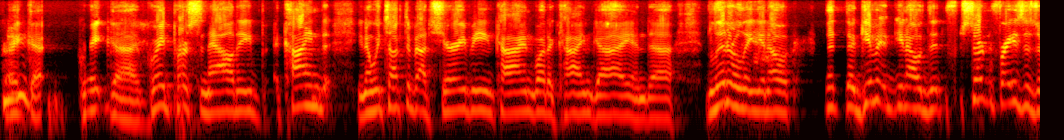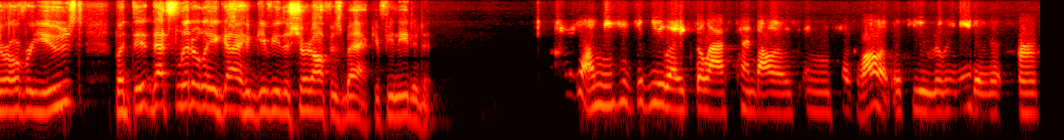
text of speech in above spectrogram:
Great guy, great guy, great personality, kind. You know, we talked about Sherri being kind. What a kind guy, and uh, literally, you know, the, the give it. You know, the certain phrases are overused, but th- that's literally a guy who'd give you the shirt off his back if you needed it. Yeah, I mean, he'd give you like the last ten dollars in his wallet if you really needed it for,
